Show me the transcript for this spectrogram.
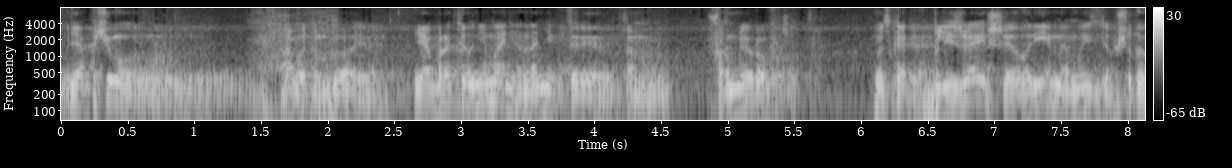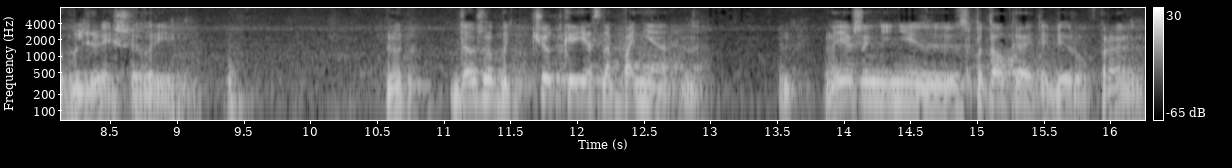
я почему об этом говорю? Я обратил внимание на некоторые там формулировки. Вы сказали, в ближайшее время мы сделаем. Что такое в ближайшее время? Ну, должно быть четко и ясно понятно. Но я же не, не с потолка это беру, правильно?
